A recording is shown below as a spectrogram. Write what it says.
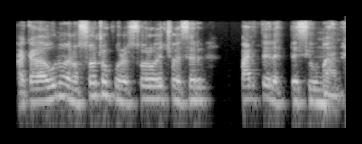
a cada uno de nosotros por el solo hecho de ser parte de la especie humana.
